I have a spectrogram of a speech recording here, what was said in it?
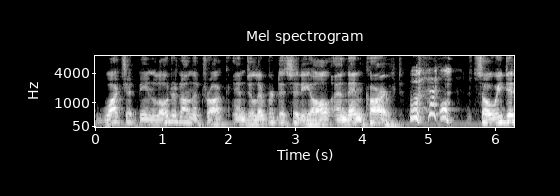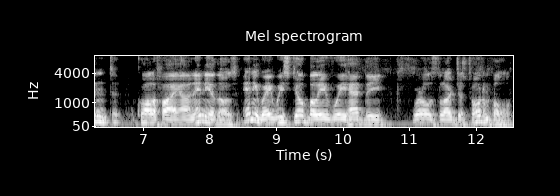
watch it being loaded on the truck and delivered to City Hall and then carved. so we didn't qualify on any of those. Anyway, we still believe we had the world's largest totem pole.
